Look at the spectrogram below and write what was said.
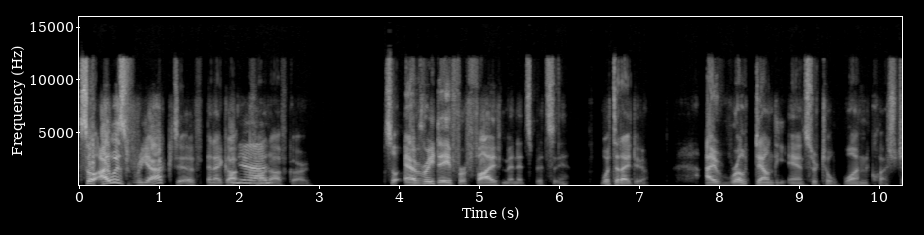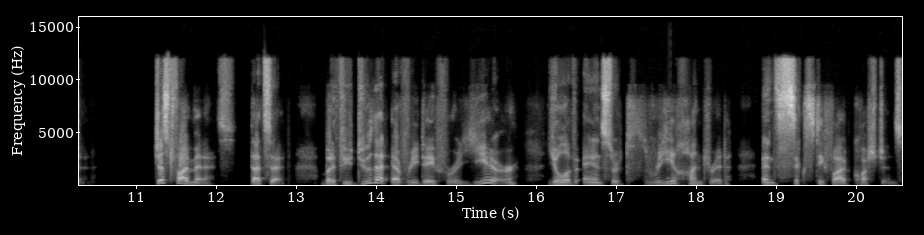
So I was reactive and I got yeah. caught off guard. So every day for five minutes, Mitzi, what did I do? I wrote down the answer to one question. Just five minutes. That's it. But if you do that every day for a year, you'll have answered 365 questions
